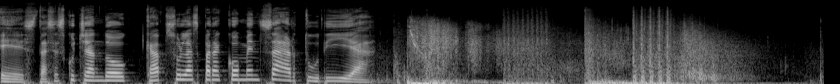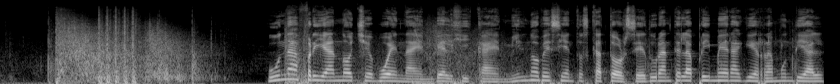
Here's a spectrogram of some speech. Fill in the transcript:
Estás escuchando cápsulas para comenzar tu día. Una fría noche buena en Bélgica en 1914 durante la Primera Guerra Mundial,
